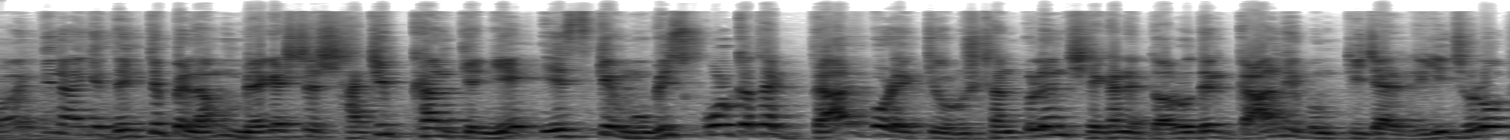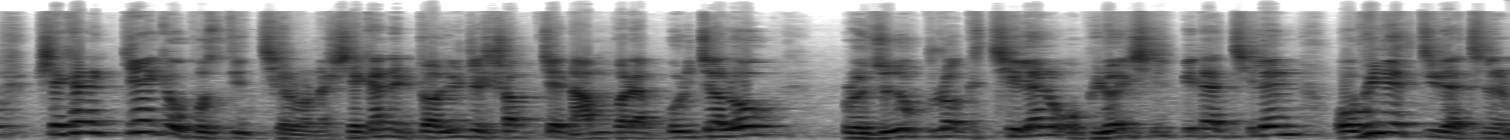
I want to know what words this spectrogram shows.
কয়েকদিন আগে দেখতে পেলাম মেগাস্টার শাকিব খানকে নিয়ে এসকে মুভিজ কলকাতায় বিরাট পর একটি অনুষ্ঠান করলেন। সেখানে দরদের গান এবং টিজার রিলিজ হলো। সেখানে কে কে উপস্থিত ছিল না? সেখানে টলিউডের সবচেয়ে নামকরা পরিচালক প্রযোজকরা ছিলেন, অভিনয় শিল্পীরা ছিলেন, অভিনেত্রীরা ছিলেন,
